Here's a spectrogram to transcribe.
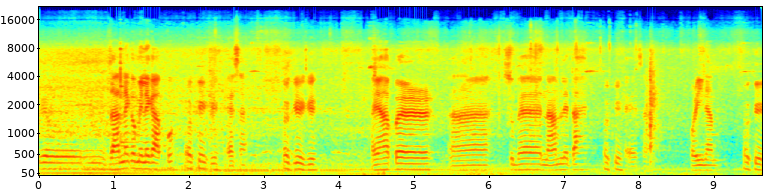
को जानने को मिलेगा आपको। Okay okay. ऐसा। Okay okay. यहाँ पर आ, सुबह नाम लेता है। ओके। ऐसा। हरी नाम। ओके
